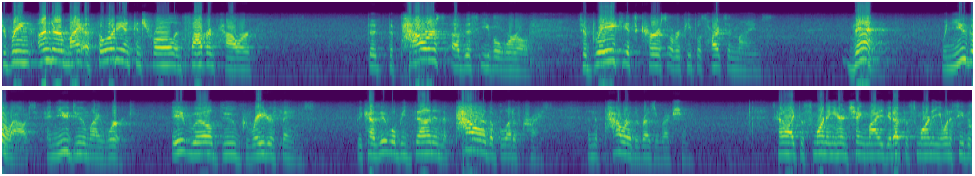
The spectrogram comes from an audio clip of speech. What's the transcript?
to bring under my authority and control and sovereign power the, the powers of this evil world, to break its curse over people's hearts and minds. Then, when you go out and you do my work, it will do greater things because it will be done in the power of the blood of Christ and the power of the resurrection. It's kind of like this morning here in Chiang Mai. You get up this morning, you want to see the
